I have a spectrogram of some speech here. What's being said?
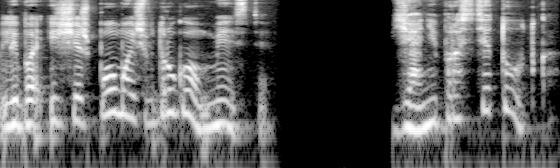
либо ищешь помощь в другом месте. Я не проститутка.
